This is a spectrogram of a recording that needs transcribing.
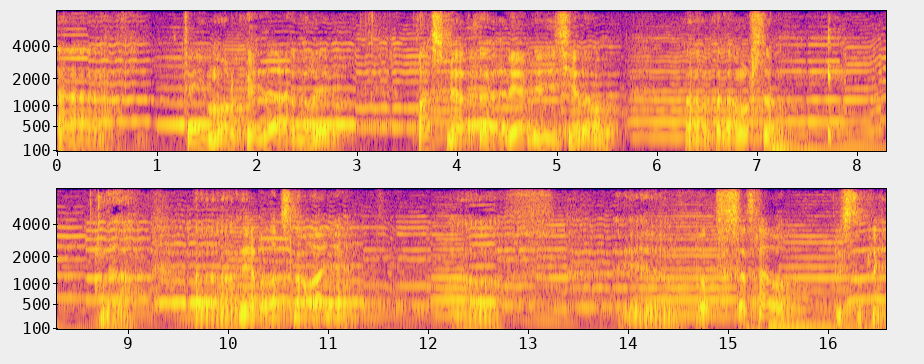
э, Теймур Гайдараглы посмертно реабилитирован, э, потому что да, э, не было основания вот состава преступления.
